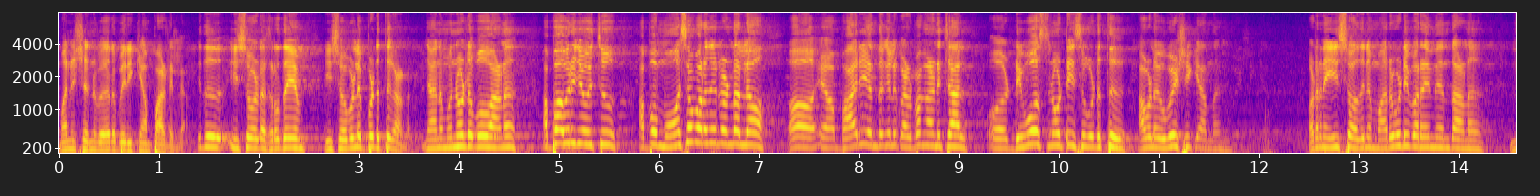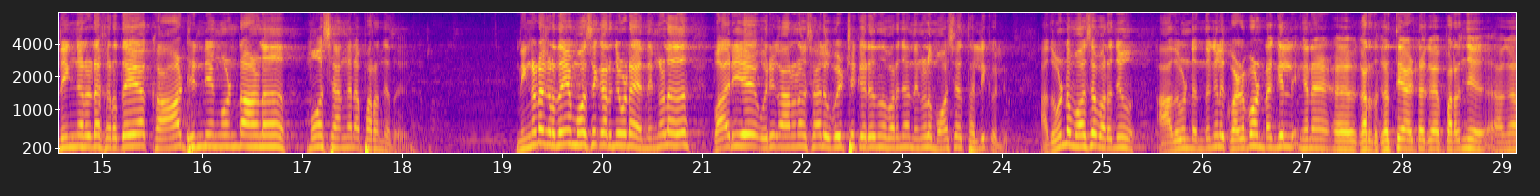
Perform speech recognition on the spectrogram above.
മനുഷ്യൻ വേർപിരിക്കാൻ പാടില്ല. ഇത് ഈശോയുടെ ഹൃദയം ഈശോ വെളിപ്പെടുത്തുകയാണ്. ഞാൻ മുന്നോട്ട് പോവാണ്. അപ്പോൾ അവർ ചോദിച്ചു അപ്പോൾ മോശം പറഞ്ഞിട്ടുണ്ടല്ലോ? ഭാര്യ എന്തെങ്കിലും കുഴപ്പം കാണിച്ചാൽ ഡിവോഴ്സ് നോട്ടീസ് കൊടുത്ത് അവളെ ഉപേക്ഷിക്കാമെന്ന് ഉടനെ ഈശോ അതിന് മറുപടി പറയുന്നത് എന്താണ്? നിങ്ങളുടെ ഹൃദയ കാഠിന്യം കൊണ്ടാണ് മോശം അങ്ങനെ പറഞ്ഞത്. നിങ്ങളുടെ ഹൃദയം മോശയ്ക്ക് അറിഞ്ഞൂടെ നിങ്ങൾ ഭാര്യയെ ഒരു കാരണവശാലും ഉപേക്ഷിക്കരുതെന്ന് പറഞ്ഞാൽ നിങ്ങൾ മോശയെ തല്ലിക്കൊല്ലും. അതുകൊണ്ട് മോശ പറഞ്ഞു അതുകൊണ്ട് എന്തെങ്കിലും കുഴപ്പമുണ്ടെങ്കിൽ ഇങ്ങനെ കൃത്യമായിട്ടൊക്കെ പറഞ്ഞ് അങ്ങ്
